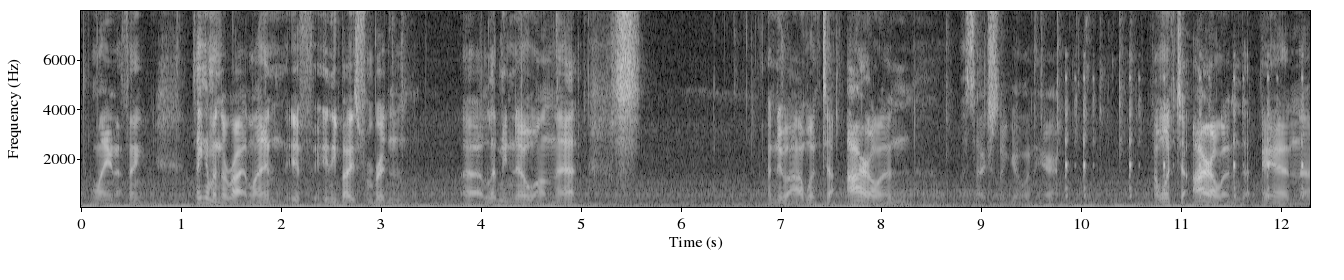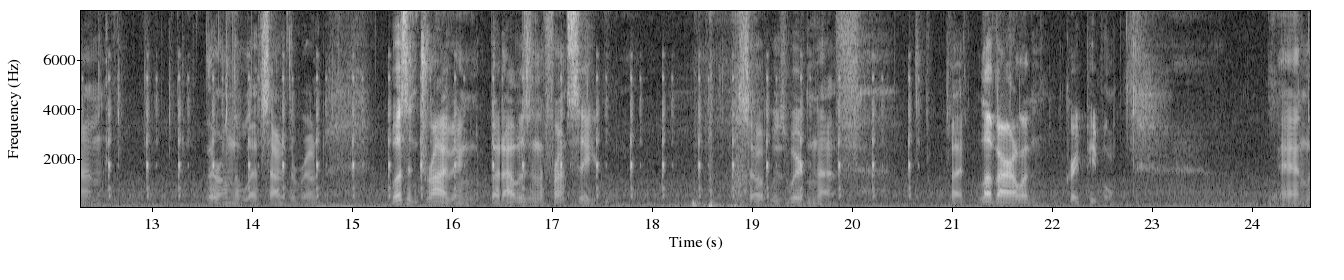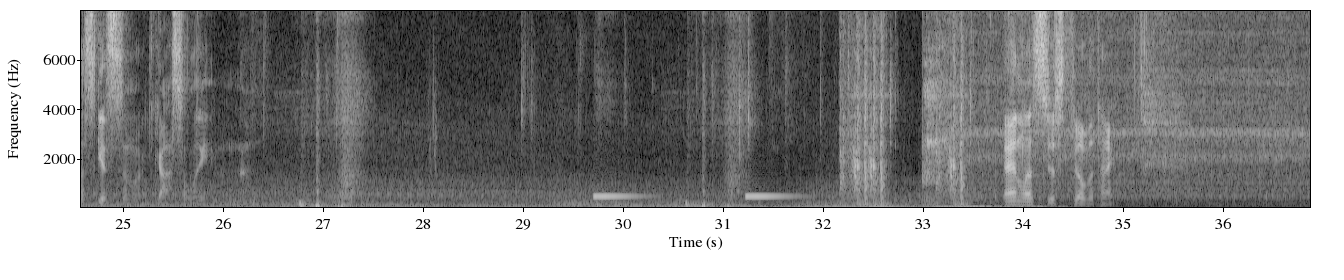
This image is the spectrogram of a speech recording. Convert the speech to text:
lane, I think. I think I'm in the right lane. If anybody's from Britain, uh, let me know on that. I knew I went to Ireland. Let's actually go in here. I went to Ireland, and um, they're on the left side of the road. Wasn't driving, but I was in the front seat. So it was weird enough. But love Ireland, great people. And let's get some gasoline. And let's just fill the tank.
